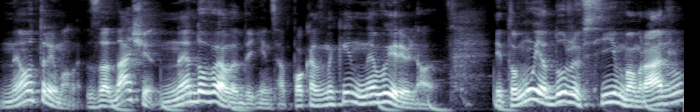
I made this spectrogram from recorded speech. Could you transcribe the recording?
не отримали. Задачі не довели до кінця, показники не вирівняли. І тому я дуже всім вам раджу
